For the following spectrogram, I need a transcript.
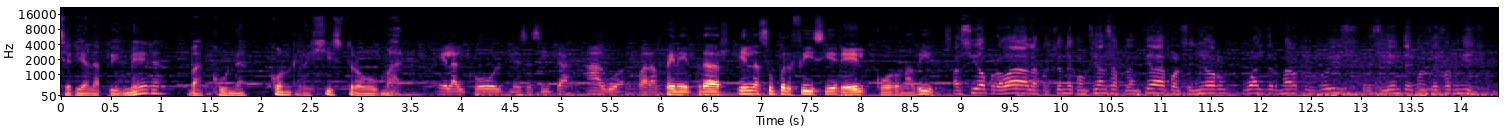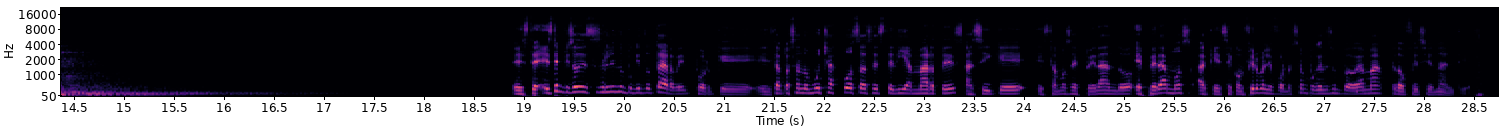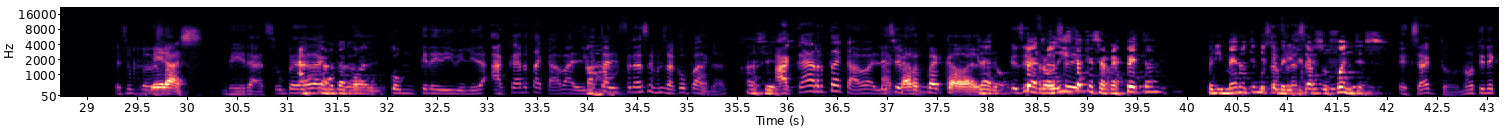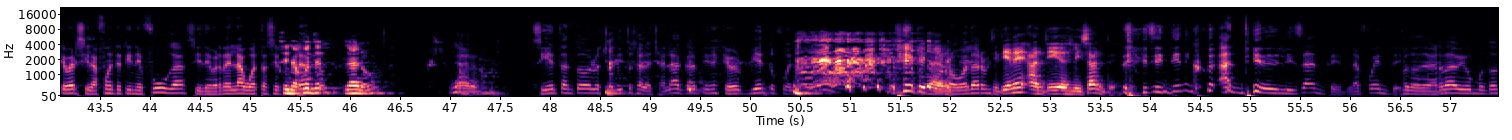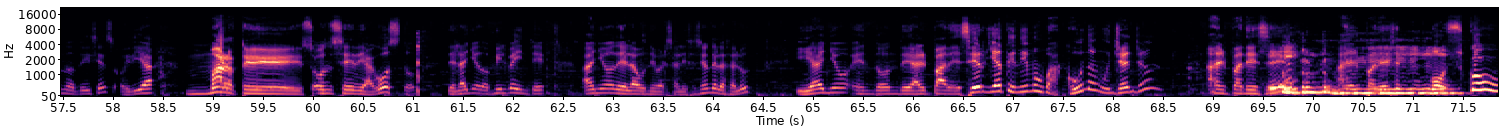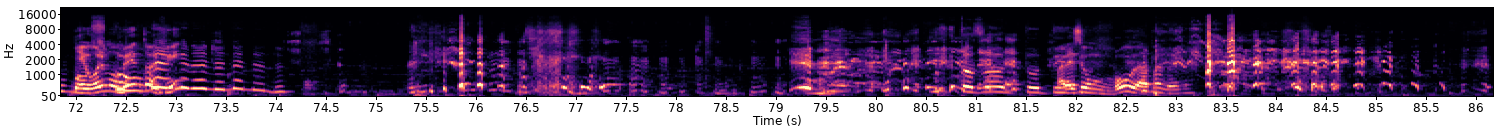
sería la primera vacuna con registro humano. El alcohol necesita agua para penetrar en la superficie del coronavirus. Ha sido aprobada la cuestión de confianza planteada por el señor Walter Martín Ruiz, presidente del Consejo de Ministros. Este, este episodio está saliendo un poquito tarde porque está pasando muchas cosas este día martes, así que estamos esperando, esperamos a que se confirme la información porque este es un programa profesional, tío. Es un programa. Verás. Verás. Un A programa con, con credibilidad. A carta cabal. ¿Qué Ajá. tal frase me sacó Panda? Así es. A carta cabal. A Ese- carta cabal. Claro, Ese periodista frase- que se respeta, primero tiene Usa que verificar frase- sus fuentes. Exacto. No tiene que ver si la fuente tiene fuga, si de verdad el agua está Si la circulando. fuente, claro. Claro. Si entran todos los choritos a la chalaca, tienes que ver bien tu fuente. Tienes que Claro. corroborar. Si tiene antideslizante. Si tiene antideslizante, la fuente. Pero de verdad había un montón de noticias. Hoy día, martes 11 de agosto del año 2020, año de la universalización de la salud y año en donde al parecer ya tenemos vacuna, muchachos. Al parecer, Sí. al parecer, Moscú, Llegó el Moscú. momento, al fin. Y estos son tus Parece un Buda, mano.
